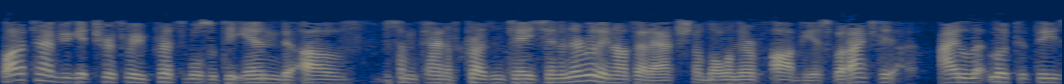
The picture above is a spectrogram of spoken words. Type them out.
A lot of times you get two or three principles at the end of some kind of presentation, and they're really not that actionable and they're obvious. But actually, I looked at these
